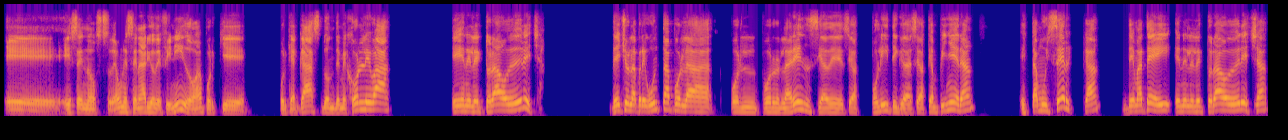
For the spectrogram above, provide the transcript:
eh, ese nos da un escenario definido, ¿ah? porque, porque acá es donde mejor le va es en el electorado de derecha. De hecho, la pregunta por la, por, por la herencia de, política de Sebastián Piñera está muy cerca de Matei en el electorado de derecha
